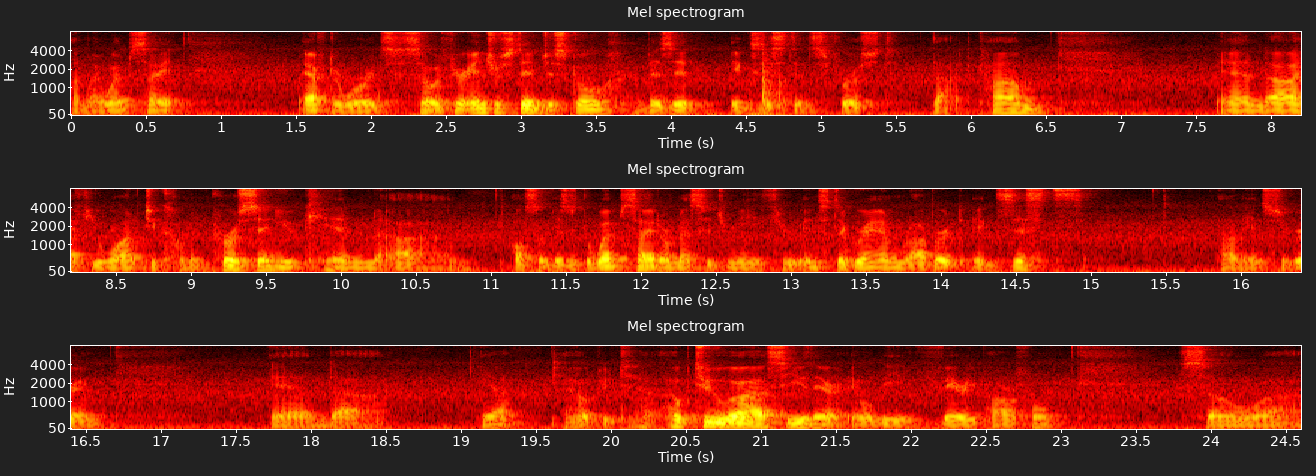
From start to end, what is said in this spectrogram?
on my website afterwards. So if you're interested, just go visit existencefirst.com. And uh, if you want to come in person, you can um, also visit the website or message me through Instagram. Robert exists on Instagram. And uh, yeah, I hope you hope to uh, see you there. It will be very powerful. So uh,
